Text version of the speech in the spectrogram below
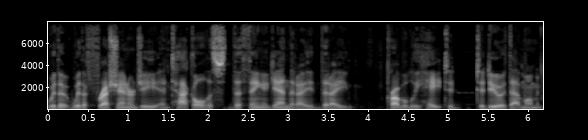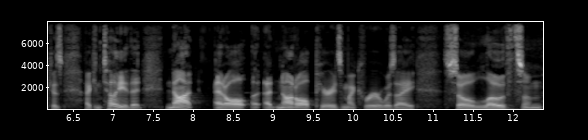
with a with a fresh energy and tackle this the thing again that I that I probably hate to to do at that moment because I can tell you that not at all at not all periods of my career was I so loathsome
